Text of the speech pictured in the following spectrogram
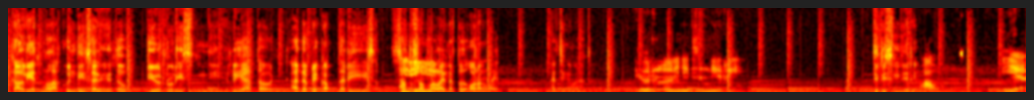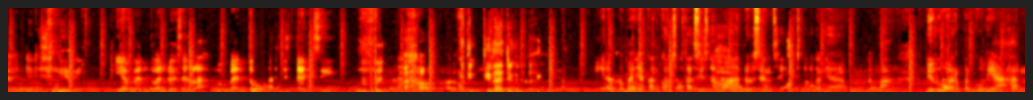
kalian ngelakuin desain ini tuh purely sendiri atau ada backup dari sat- satu Iya. sama lain atau orang lain? Nah itu gimana tuh? purely sendiri Diri sendiri. Wow. iya diri sendiri ya bantuan dosen lah membantu asistensi Ah, Ti- Tina juga tuh. Iya, kebanyakan konsultasi sama dosen sih. Soalnya apa di luar perkuliahan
